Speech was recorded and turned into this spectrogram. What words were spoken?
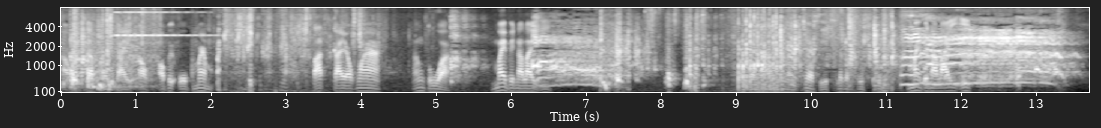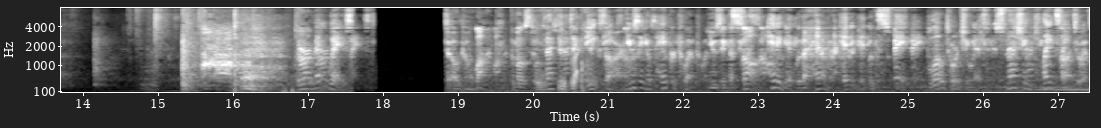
เอาจับไก่เอาเอาไปอบแม่มตัดไก่ออกมา ทั้งตัว ไม่เป็นอะไรอีกแช่ฟิตแล้วก็ทุบไม่เป็นอะไรอีก The most effective techniques are using a paperclip, using a saw, hitting it with a hammer, hitting it with a spade, blowtorching it, smashing plates onto it,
